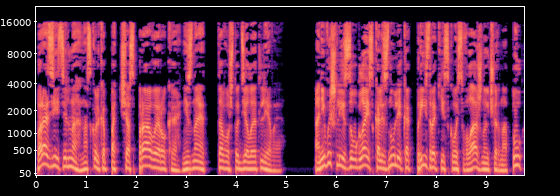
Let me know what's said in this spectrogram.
Поразительно, насколько подчас правая рука не знает того, что делает левая. Они вышли из-за угла и скользнули, как призраки, сквозь влажную черноту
